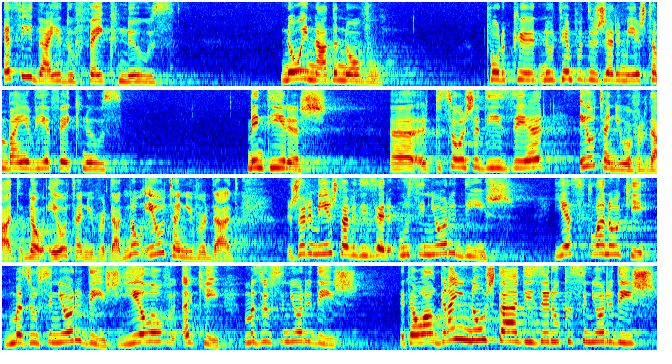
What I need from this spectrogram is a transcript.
Essa ideia do fake news não é nada novo, porque no tempo de Jeremias também havia fake news. Mentiras. Uh, pessoas a dizer eu tenho a verdade. Não, eu tenho a verdade. Não, eu tenho a verdade. Jeremias estava a dizer: O Senhor diz. E esse plano aqui, mas o Senhor diz. E ele aqui, mas o Senhor diz. Então alguém não está a dizer o que o Senhor diz.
